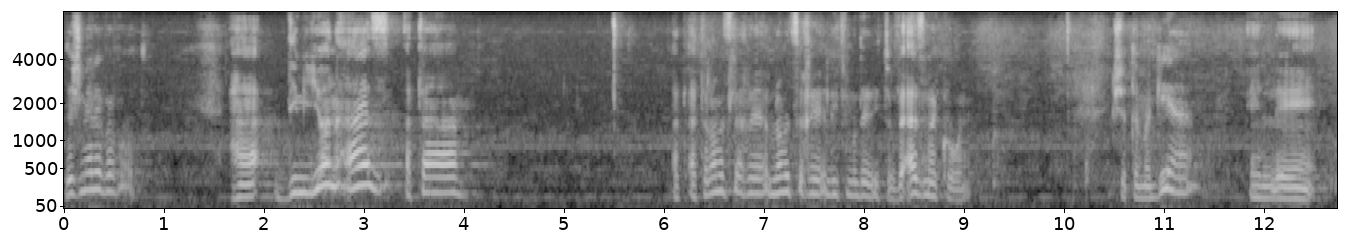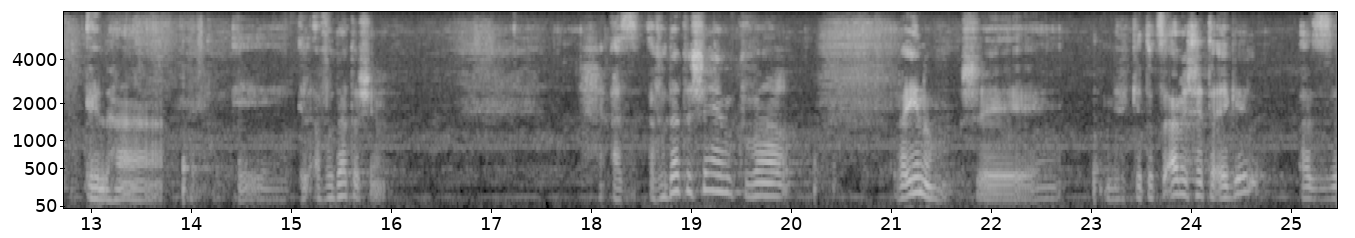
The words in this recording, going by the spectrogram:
זה שני לבבות. הדמיון אז, אתה, אתה, אתה לא, מצליח, לא מצליח להתמודד איתו. ואז מה קורה? כשאתה מגיע אל, אל, ה, אל עבודת השם, אז עבודת השם כבר ראינו שכתוצאה מחטא העגל, אז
